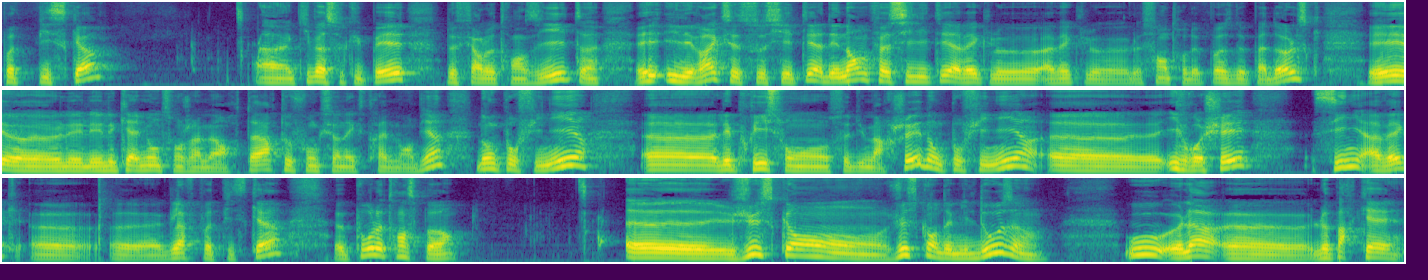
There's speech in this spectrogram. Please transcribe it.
Podpiska, euh, qui va s'occuper de faire le transit. Et il est vrai que cette société a d'énormes facilités avec le, avec le, centre de poste de Padolsk, et euh, les, camions ne sont jamais en retard, tout fonctionne extrêmement bien. Donc pour finir, euh, les prix sont ceux du marché, donc pour finir, Yves Rocher signe avec Glav Podpiska pour le transport. jusqu'en jusqu'en 2012, où là, le parquet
